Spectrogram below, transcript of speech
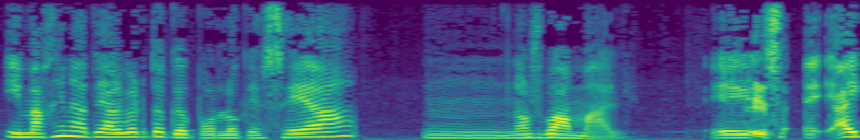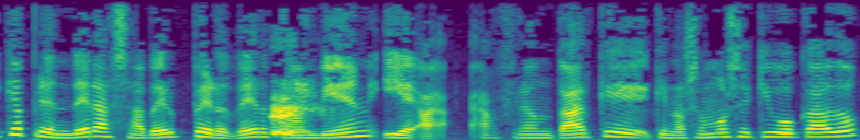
imagínate, Alberto, que por lo que sea, Mm, nos va mal. Eh, hay que aprender a saber perder también y a, afrontar que, nos hemos equivocado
